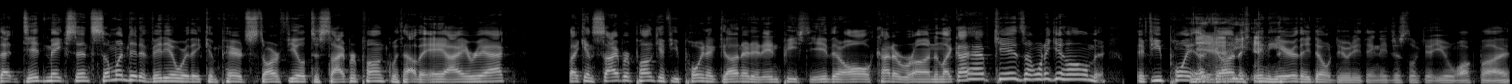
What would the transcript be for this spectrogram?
that did make sense. Someone did a video where they compared Starfield to Cyberpunk with how the AI react. Like in Cyberpunk, if you point a gun at an NPC, they're all kind of run and like, I have kids, I want to get home. If you point a gun yeah. in here, they don't do anything. They just look at you and walk by.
